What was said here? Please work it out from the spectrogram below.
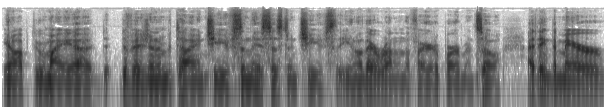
you know, up through my uh, d- division and battalion chiefs and the assistant chiefs. You know, they're running the fire department. So I think the mayor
